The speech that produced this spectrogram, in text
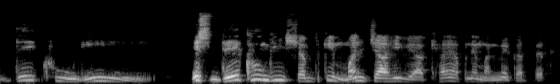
देखूँगी, इस देखूँगी शब्द की मन चाही व्याख्या अपने मन में करते रहे।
